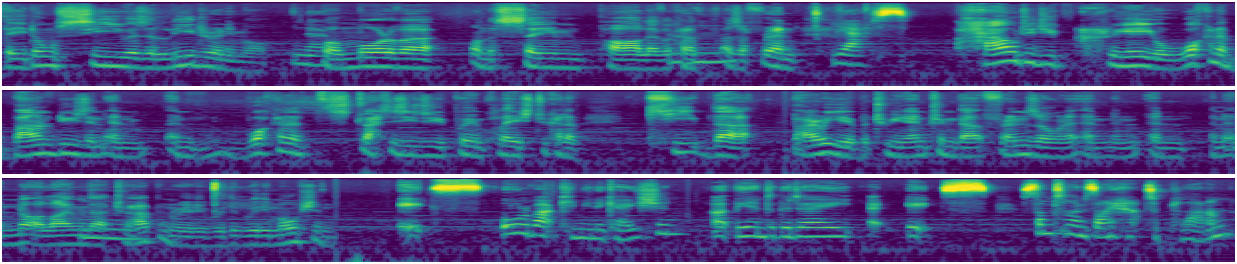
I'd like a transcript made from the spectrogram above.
they don't see you as a leader anymore, Mm. No. but more of a on the same par level, kind Mhm. of as a friend. Yes. How did you create, or what kind of boundaries and, and and what kind of strategies do you put in place to kind of keep that barrier between entering that friend zone and and, and, and, not allowing that to Mm. happen really with with emotion? It's all about communication at the end of the day. It's sometimes i had to plan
